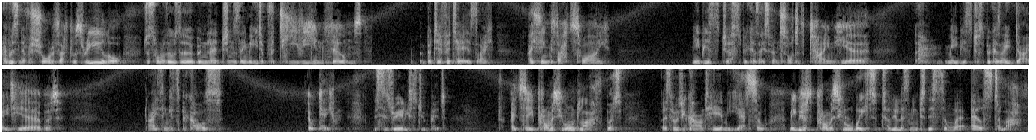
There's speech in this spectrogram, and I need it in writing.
I was never sure if that was real or just one of those urban legends they made up for TV and films. But if it is, I, I think that's why. Maybe it's just because I spent a lot of time here. Maybe it's just because I died here, but I think it's because. Okay, this is really stupid. I'd say promise you won't laugh, but I suppose you can't hear me yet, so maybe just promise you'll wait until you're listening to this somewhere else to laugh.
